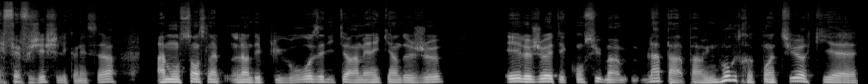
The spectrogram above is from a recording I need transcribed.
FFG chez les connaisseurs. À mon sens, l'un des plus gros éditeurs américains de jeux. Et le jeu a été conçu ben, là par, une autre pointure qui est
